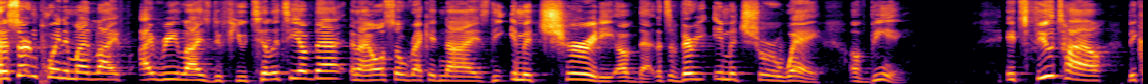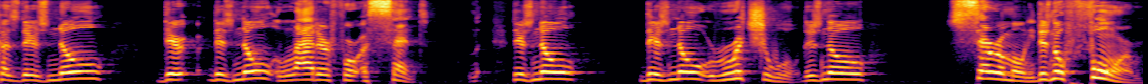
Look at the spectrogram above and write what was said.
At a certain point in my life, I realized the futility of that, and I also recognized the immaturity of that. That's a very immature way of being. It's futile because there's no there there's no ladder for ascent. There's no there's no ritual. There's no ceremony. There's no form.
